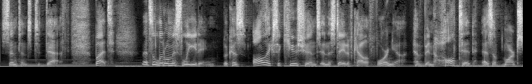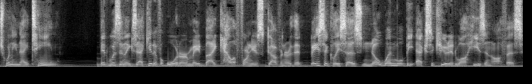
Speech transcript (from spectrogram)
sentenced to death. But that's a little misleading because all executions in the state of California have been halted as of March 2019. It was an executive order made by California's governor that basically says no one will be executed while he's in office.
